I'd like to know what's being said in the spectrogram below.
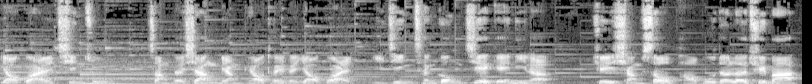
妖怪亲族。长得像两条腿的妖怪已经成功借给你了，去享受跑步的乐趣吧。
